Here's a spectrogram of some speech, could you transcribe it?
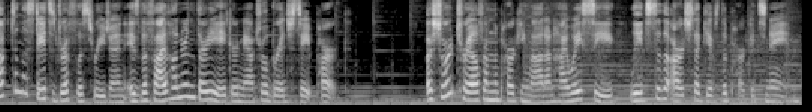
Tucked in the state's Driftless region is the 530 acre Natural Bridge State Park. A short trail from the parking lot on Highway C leads to the arch that gives the park its name.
